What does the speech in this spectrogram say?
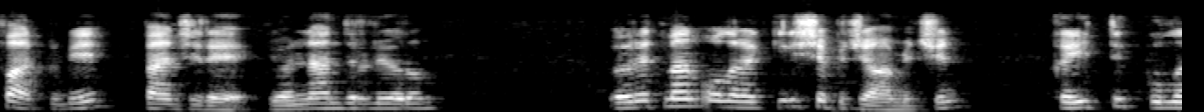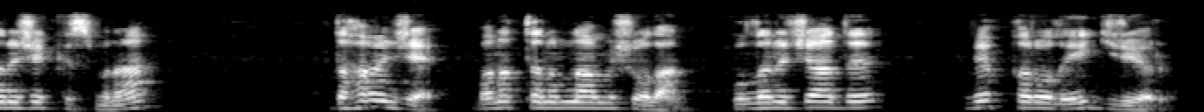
farklı bir pencereye yönlendiriliyorum. Öğretmen olarak giriş yapacağım için kayıtlı kullanıcı kısmına daha önce bana tanımlanmış olan kullanıcı adı ve parolayı giriyorum.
